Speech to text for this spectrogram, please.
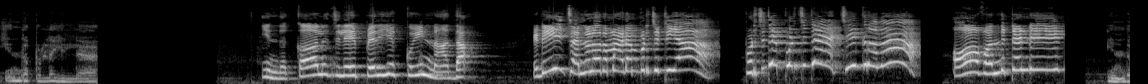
இந்த புள்ள இல்ல. இந்த காலேஜிலே பெரிய குயின் நான் தான். எடி ஜன்னல் ஓரமா இடம் பிடிச்சிட்டியா? பிடிச்சிட்டே பிடிச்சிட்டே சீக்கிரம் வா ஆ வந்துட்டேன்டி இந்த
